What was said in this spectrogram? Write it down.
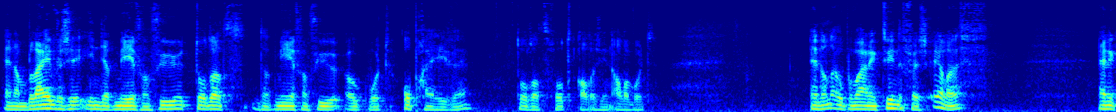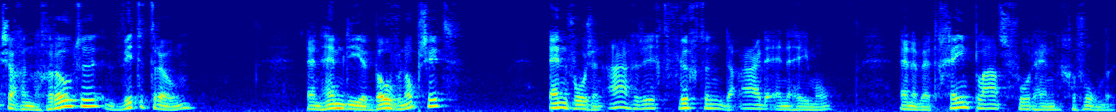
En dan blijven ze in dat meer van vuur, totdat dat meer van vuur ook wordt opgeheven. Totdat God alles in alle wordt. En dan openbaring 20 vers 11. En ik zag een grote witte troon. En hem die er bovenop zit. En voor zijn aangezicht vluchten de aarde en de hemel. En er werd geen plaats voor hen gevonden.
